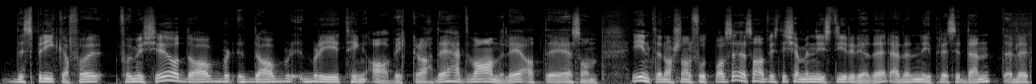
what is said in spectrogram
det spriker for, for mye, og da, da blir ting avvikla. Det er helt vanlig at det er sånn. I internasjonal fotball så er det sånn at hvis det kommer en ny styreleder eller en ny president, eller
